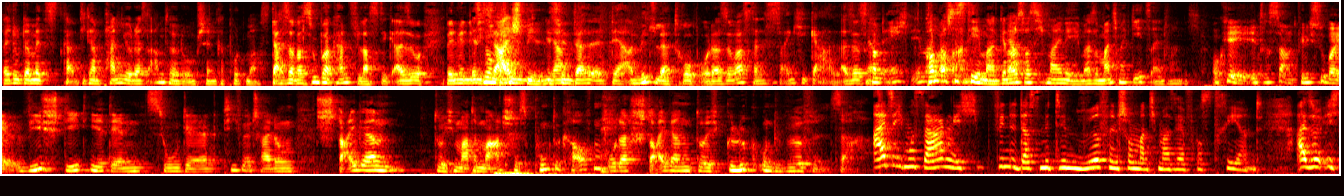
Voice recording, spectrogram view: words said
weil, du damit die Kampagne oder das Abenteuer unter Umständen kaputt machst. Das ist aber super kampflastig. Also wenn wir nämlich nur ein sagen, Beispiel, wir ja. sind da, der Ermittlertrupp oder sowas, dann ist es eigentlich egal. Also es kommt echt immer Kommt drauf aufs an. System an, genau das, was ich meine eben. Also manchmal geht's einfach nicht. Okay, interessant. Finde ich super. Wie steht ihr denn zu der tiefen Entscheidung, steigern durch mathematisches Punkte kaufen oder steigern durch Glück und Würfeln Sache? Also ich muss sagen, ich finde das mit dem Würfeln schon manchmal sehr frustrierend. Also ich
